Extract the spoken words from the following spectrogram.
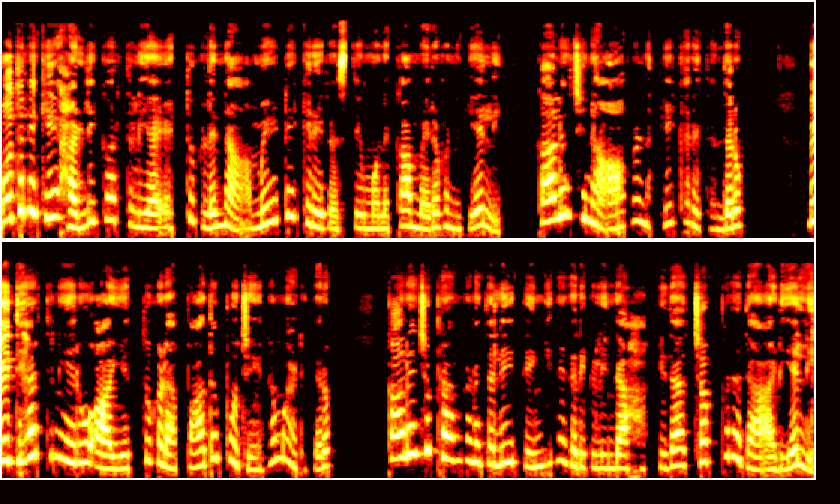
ಮೊದಲಿಗೆ ಹಳ್ಳಿಕಾರ್ ತಳಿಯ ಎತ್ತುಗಳನ್ನ ಮೇಟೆಕೆರೆ ರಸ್ತೆ ಮೂಲಕ ಮೆರವಣಿಗೆಯಲ್ಲಿ ಕಾಲೇಜಿನ ಆವರಣಕ್ಕೆ ಕರೆತಂದರು. ವಿದ್ಯಾರ್ಥಿನಿಯರು ಆ ಎತ್ತುಗಳ ಪಾದಪೂಜೆಯನ್ನು ಮಾಡಿದರು. ಕಾಲೇಜು ಪ್ರಾಂಗಣದಲ್ಲಿ ತೆಂಗಿನ ಗರಿಗಳಿಂದ ಹಾಕಿದ ಚಪ್ಪರದ ಅಡಿಯಲ್ಲಿ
